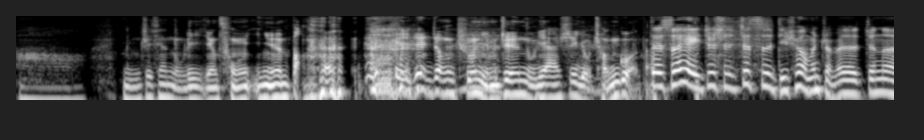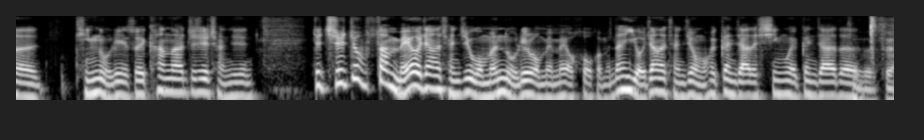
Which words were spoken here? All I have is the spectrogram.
啊！你们这些努力已经从音乐榜 可以认证出你们这些努力还是有成果的。对，所以就是这次的确我们准备的真的挺努力，所以看到这些成绩。就其实就算没有这样的成绩，我们努力了，我们也没有后悔嘛。但是有这样的成绩，我们会更加的欣慰，更加的对对对，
